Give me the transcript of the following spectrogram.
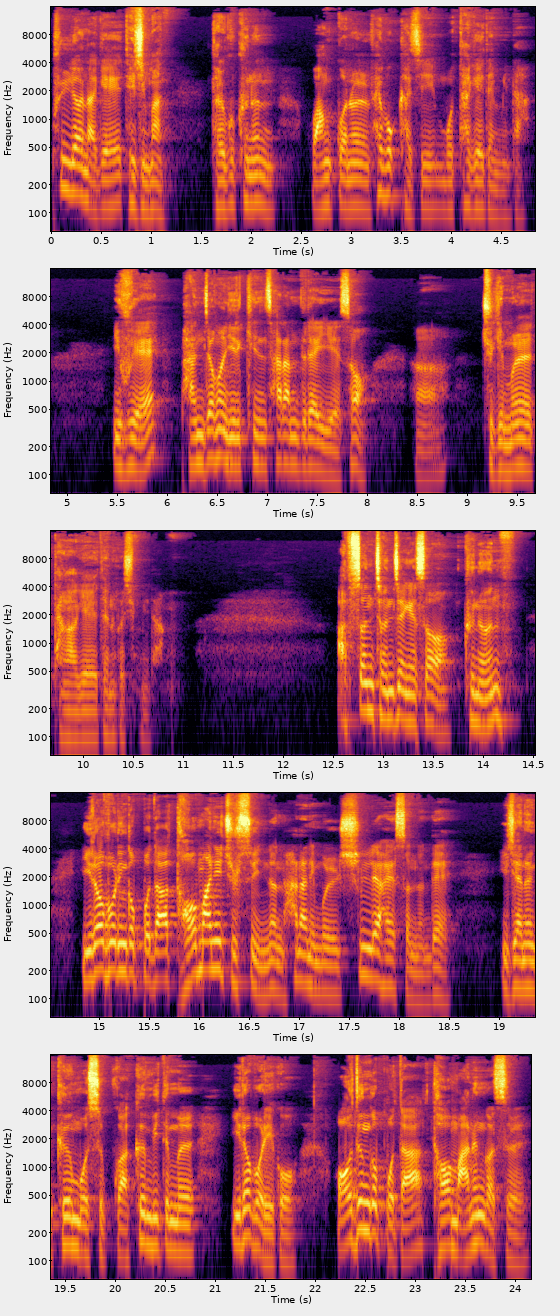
풀려나게 되지만 결국 그는 왕권을 회복하지 못하게 됩니다. 이후에 반정을 일으킨 사람들에 의해서 어, 죽임을 당하게 되는 것입니다. 앞선 전쟁에서 그는 잃어버린 것보다 더 많이 줄 수 있는 하나님을 신뢰하였었는데 이제는 그 모습과 그 믿음을 잃어버리고 얻은 것보다 더 많은 것을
